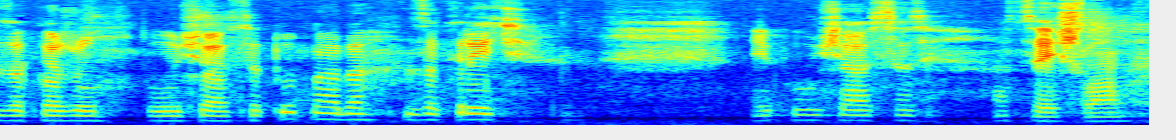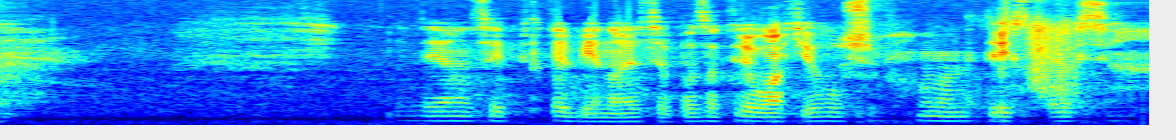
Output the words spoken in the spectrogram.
закажу. Получається, тут треба закрити. І получається оцей шланг. Я на цей під кабіною це позакривати його, щоб воно не тріскалося.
